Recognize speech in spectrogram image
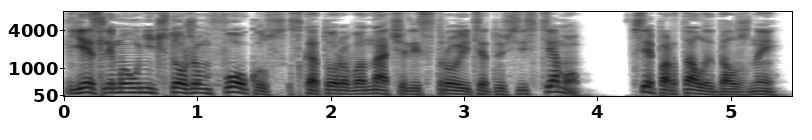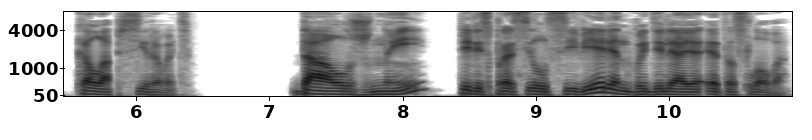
Если мы уничтожим фокус, с которого начали строить эту систему, все порталы должны коллапсировать». «Должны?» — переспросил Северин, выделяя это слово.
